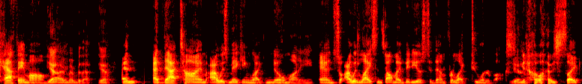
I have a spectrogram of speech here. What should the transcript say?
Cafe Mom. Yeah, I remember that. Yeah. And at that time, I was making like no money. And so I would license out my videos to them for like 200 bucks. Yeah. You know, I was just like,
